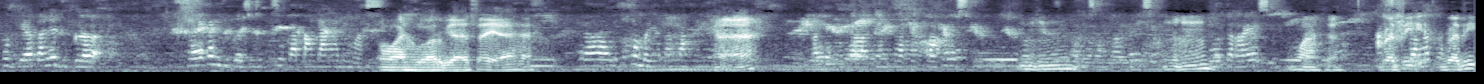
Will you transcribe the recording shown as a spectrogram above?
kegiatannya juga saya kan juga suka, suka tantangan nih mas. Wah luar biasa ya. Di relawan itu kan banyak tantangannya. Hah? Kayak kita latihan traffic rescue, horizontal rescue, Mm-mm. water rescue. Wah, berarti banget, berarti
